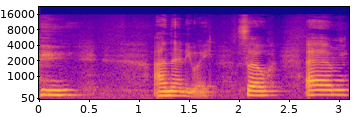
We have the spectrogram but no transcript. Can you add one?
and anyway, so um,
